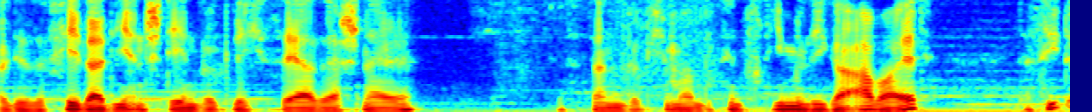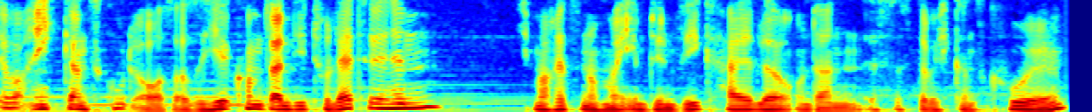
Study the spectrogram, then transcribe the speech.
Weil diese Fehler, die entstehen wirklich sehr, sehr schnell. Das ist dann wirklich immer ein bisschen friemelige Arbeit. Das sieht aber eigentlich ganz gut aus. Also hier kommt dann die Toilette hin. Ich mache jetzt nochmal eben den Weg heile und dann ist das, glaube ich, ganz cool.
